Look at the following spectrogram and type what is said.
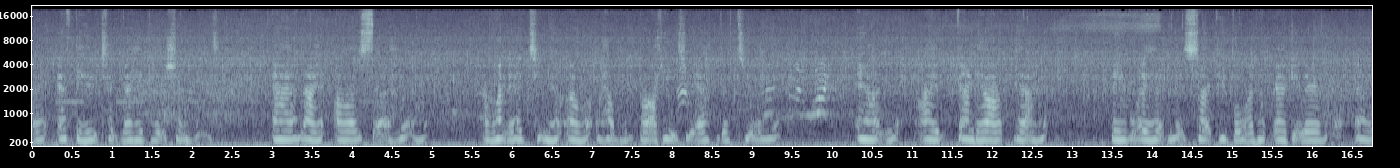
uh, if they took medications. And I also, I wanted to know how the bodies reacted to it. And I found out that they would start people on a regular uh,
